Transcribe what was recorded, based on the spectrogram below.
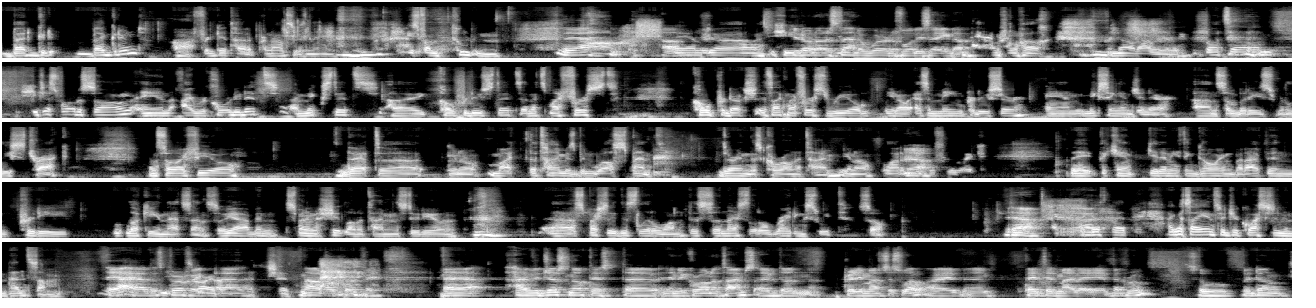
Bedgr- Begrund. Oh, I forget how to pronounce his name. He's from Putin, yeah, Uh, and uh, he. you don't understand a word of what he's saying, then. well, no, not really. But um, he just wrote a song, and I recorded it, I mixed it, I co-produced it, and it's my first co-production. It's like my first real, you know, as a main producer and mixing engineer on somebody's release track. And so I feel that uh, you know my the time has been well spent during this Corona time. You know, a lot of Yeah. people feel like they they can't get anything going, but I've been pretty lucky in that sense. So yeah, I've been spending a shitload of time in the studio, and uh, especially this little one, this uh, nice little writing suite. So Yeah, I Uh, guess that I guess I answered your question and then some. yeah, yeah, that's perfect. Sorry about Uh, that shit. No, no, perfect. uh, I've just noticed uh, in the Corona times, I've done pretty much as well. I've um, painted my uh, bedroom, so we've done.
